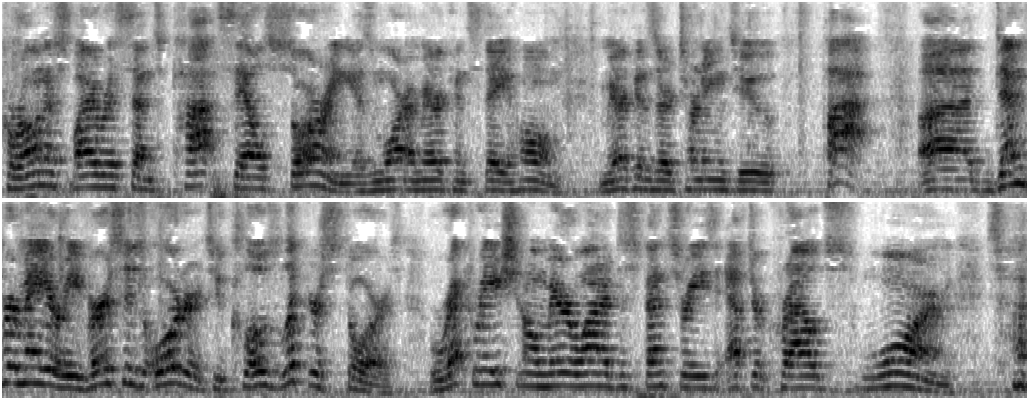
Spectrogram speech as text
Coronavirus sends pot sales soaring as more Americans stay home. Americans are turning to pot. Uh, Denver mayor reverses order to close liquor stores, recreational marijuana dispensaries after crowds swarm. So,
